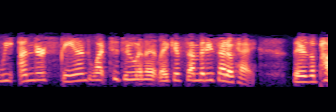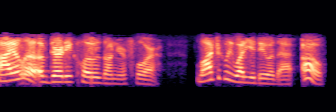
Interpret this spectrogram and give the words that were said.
we understand what to do with it. Like if somebody said, "Okay, there's a pile of dirty clothes on your floor." Logically, what do you do with that? Oh,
